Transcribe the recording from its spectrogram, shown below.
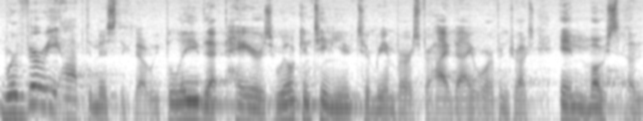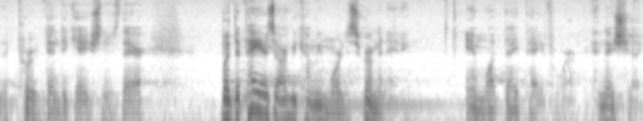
We're very optimistic, though. We believe that payers will continue to reimburse for high-value orphan drugs in most of the approved indications there. But the payers are becoming more discriminating in what they pay for, and they should.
